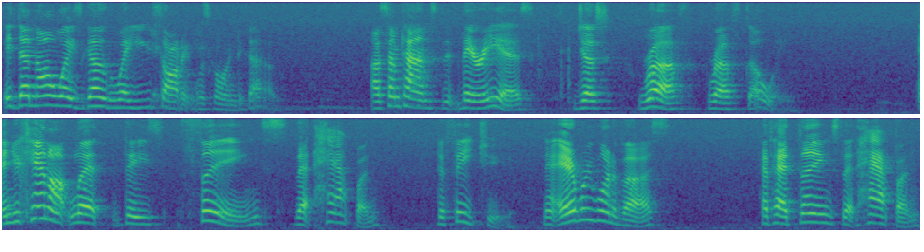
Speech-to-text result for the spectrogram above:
it doesn't always go the way you thought it was going to go. Uh, sometimes there is just rough, rough going. And you cannot let these things that happen defeat you. Now, every one of us have had things that happen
